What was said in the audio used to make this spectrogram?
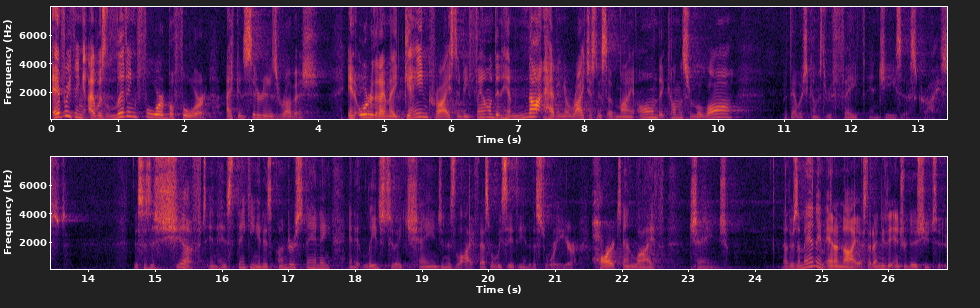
Everything I was living for before, I considered it as rubbish in order that I may gain Christ and be found in him, not having a righteousness of my own that comes from the law, but that which comes through faith in Jesus Christ. This is a shift in his thinking and his understanding, and it leads to a change in his life. That's what we see at the end of the story here. Heart and life change. Now, there's a man named Ananias that I need to introduce you to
